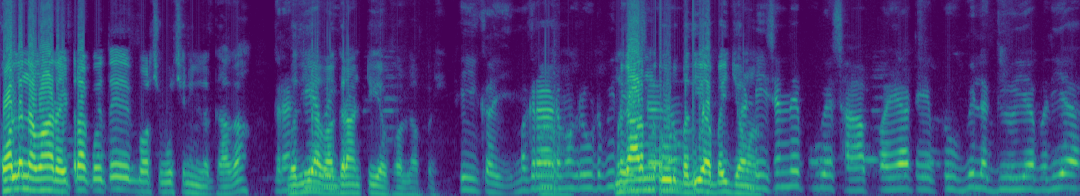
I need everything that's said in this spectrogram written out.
ਫੁੱਲ ਨਵਾਂ ਰਾਈਟਰ ਆ ਕੋਈ ਤੇ ਬਰਸ਼ ਬੁਰਸ਼ ਨਹੀਂ ਲੱਗਾਗਾ। ਵਧੀਆ ਵਾ ਗਾਰੰਟੀ ਆ ਫੁੱਲ ਆਪਣੀ। ਠੀਕ ਆ ਜੀ। ਮਗਰਾਟ ਮਗਰੂਟ ਵੀ ਨਗਾਰ ਮਕੂੜ ਵਧੀਆ ਬਾਈ ਜਮਾ। ਕੰਡੀਸ਼ਨ ਦੇ ਪੂਰੇ ਸਾਫ਼ ਪਏ ਆ ਟੇਪ ਟੂਪ ਵੀ ਲੱਗੀ ਹੋਈ ਆ ਵਧੀਆ।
